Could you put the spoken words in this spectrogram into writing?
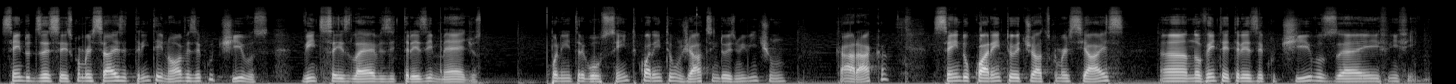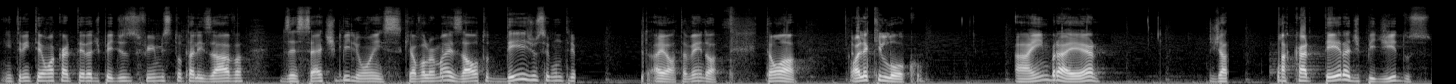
sendo 16 comerciais e 39 executivos, 26 leves e 13 médios. A companhia entregou 141 jatos em 2021. Caraca, sendo 48 jatos comerciais uh, 93 executivos, é, enfim. Em 31, a carteira de pedidos firmes totalizava 17 bilhões, que é o valor mais alto desde o segundo trimestre. Aí, ó, tá vendo? Ó? Então, ó, olha que louco. A Embraer já tem uma carteira de pedidos,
